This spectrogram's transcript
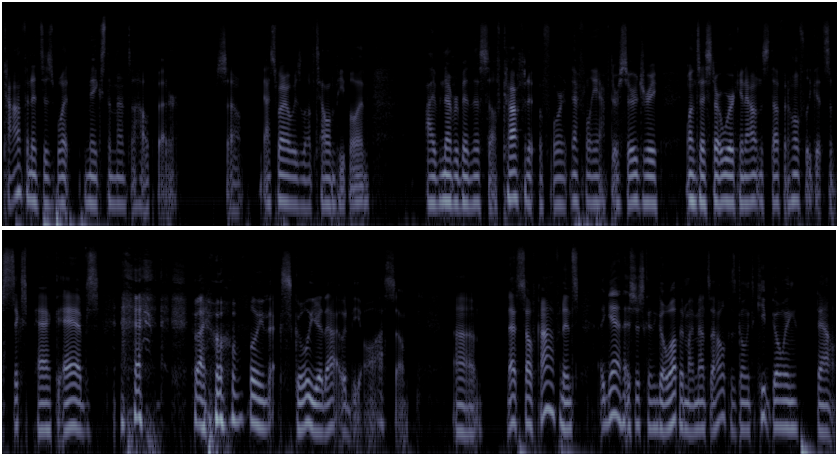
confidence is what makes the mental health better. So that's what I always love telling people. And I've never been this self confident before. Definitely after surgery, once I start working out and stuff, and hopefully get some six pack abs by hopefully next school year, that would be awesome. Um, that self confidence, again, is just going to go up, and my mental health is going to keep going down.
